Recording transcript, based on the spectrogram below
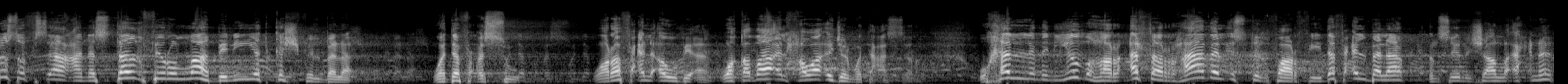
نصف ساعة نستغفر الله بنية كشف البلاء ودفع السوء ورفع الأوبئة وقضاء الحوائج المتعسرة. وخل من يظهر أثر هذا الاستغفار في دفع البلاء. نصير إن شاء الله إحنا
